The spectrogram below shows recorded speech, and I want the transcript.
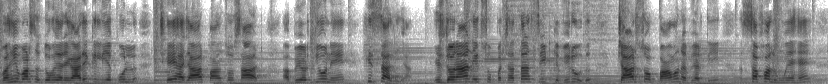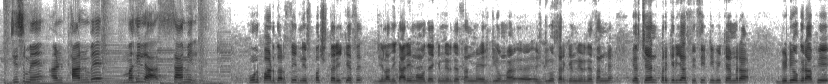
वहीं वर्ष 2011 के लिए कुल 6,560 अभ्यर्थियों ने हिस्सा लिया। इस दौरान 175 सीट के विरुद्ध चार सौ बावन अभ्यर्थी सफल हुए हैं, जिसमें अंठानवे महिला शामिल हैं। पूर्ण पारदर्शी, निष्पक्ष तरीके से जिलाधिकारी महोदय के निर्देशन में, एसडीओ एसडीओ सर के निर्देशन में यह चयन प्रक्रिया, CCTV camera, videography,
